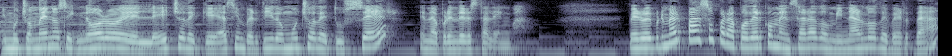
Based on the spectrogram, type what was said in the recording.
y mucho menos ignoro el hecho de que has invertido mucho de tu ser en aprender esta lengua. Pero el primer paso para poder comenzar a dominarlo de verdad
